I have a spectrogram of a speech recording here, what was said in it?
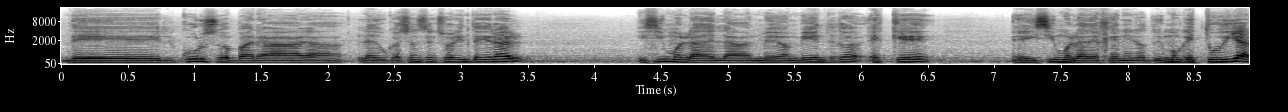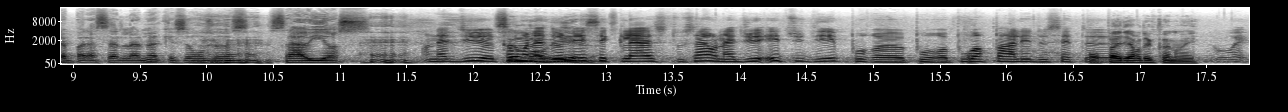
del curso para la, la educación sexual integral, hicimos la del medio ambiente, todo, es que eh, hicimos la de género. Tuvimos que estudiar para hacerla, no es que somos unos sabios. On a dû, comme on a donné viejos. ces classes, tout ça, on a dû étudier pour, euh, pour pouvoir parler de cette. Pour euh, pas dire de conneries. ouais.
